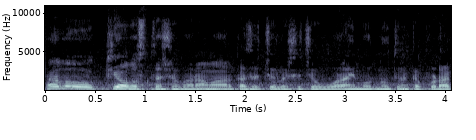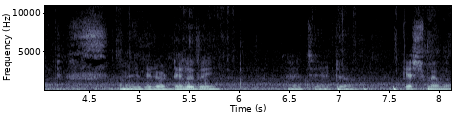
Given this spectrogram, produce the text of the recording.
হ্যালো, কি অবস্থা সবার? আমার কাছে চলে এসেছে ওয়ারাইমোর নতুন একটা প্রোডাক্ট আমি যদি এটা ঢেলে দিই হচ্ছে এটা ক্যাশ মেমো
